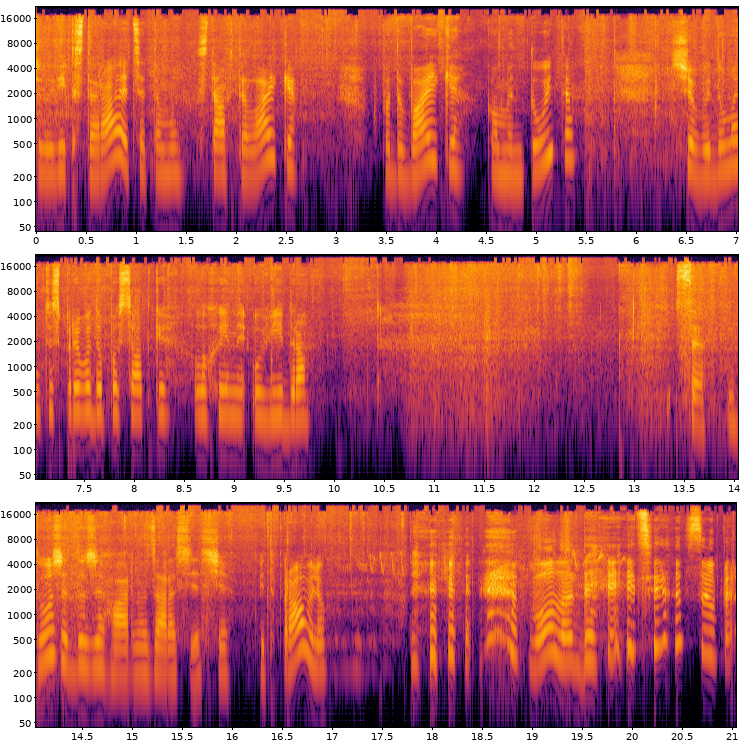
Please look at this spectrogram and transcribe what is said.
Чоловік старається, тому ставте лайки, вподобайки, коментуйте. Що ви думаєте з приводу посадки лохини у відра? Все дуже-дуже гарно. Зараз я ще підправлю. Молодець, супер.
